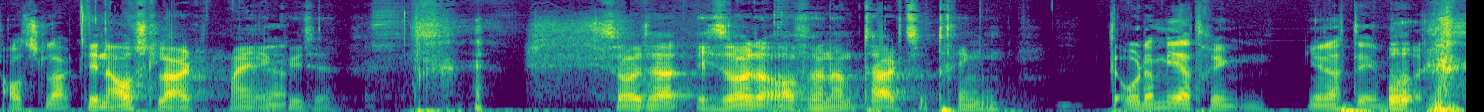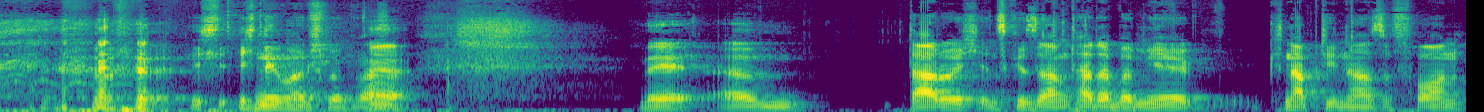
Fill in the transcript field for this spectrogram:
Ausschlag? Den Ausschlag, meine ja. Güte. Ich sollte, ich sollte aufhören, am Tag zu trinken. Oder mehr trinken, je nachdem. Oh. ich, ich nehme mal einen Schluck Wasser. Ja. Nee, ähm, dadurch insgesamt hat er bei mir knapp die Nase vorn.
